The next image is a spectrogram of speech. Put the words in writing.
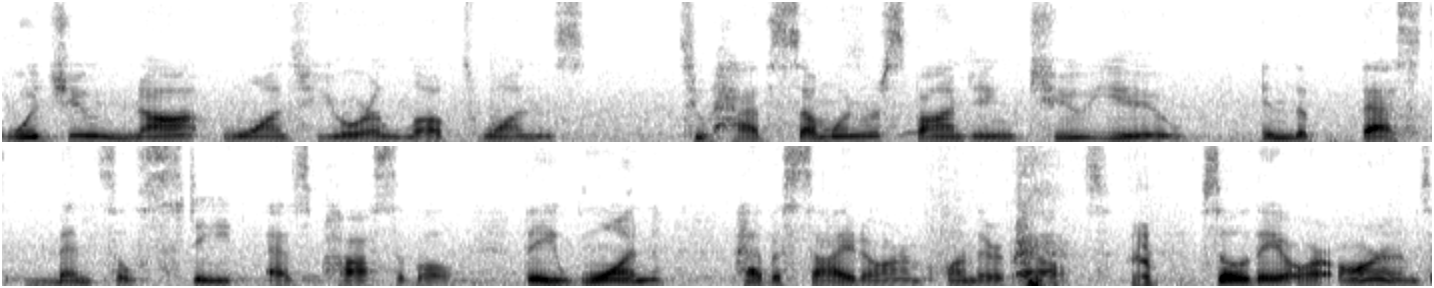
Would you not want your loved ones to have someone responding to you in the best mental state as possible? They, one, have a sidearm on their belt. Yep. So they are armed,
